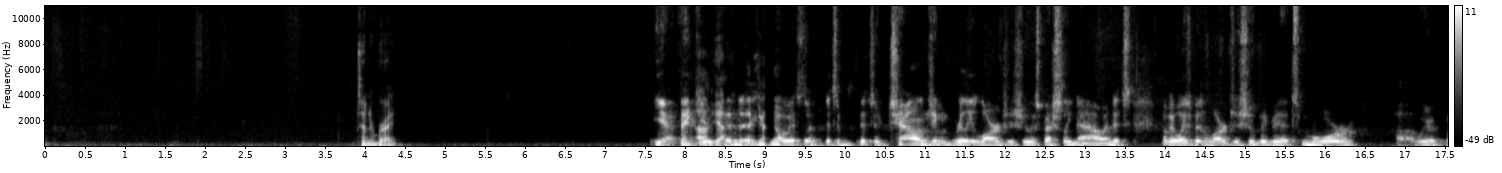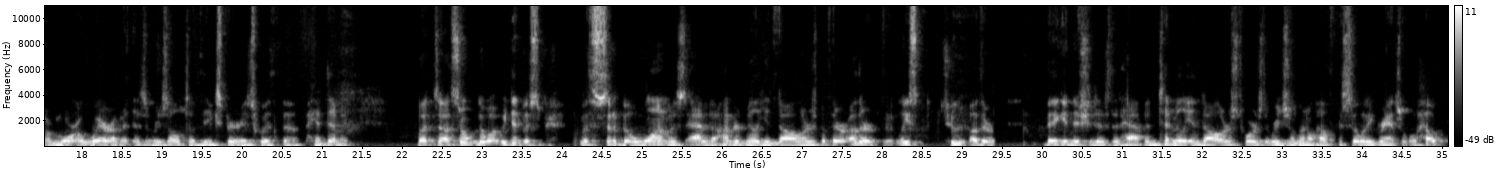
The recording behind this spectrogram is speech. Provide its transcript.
Senator Bray? Yeah, thank you. Oh, yeah, and there you no, it's a it's a it's a challenging, really large issue, especially now, and it's probably always been a large issue. Maybe it's more uh, we are, are, more aware of it as a result of the experience with the pandemic. But uh, so the, what we did with with Senate Bill One was added hundred million dollars, but there are other at least two other big initiatives that happen. $10 million towards the regional mental health facility grants, which will help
